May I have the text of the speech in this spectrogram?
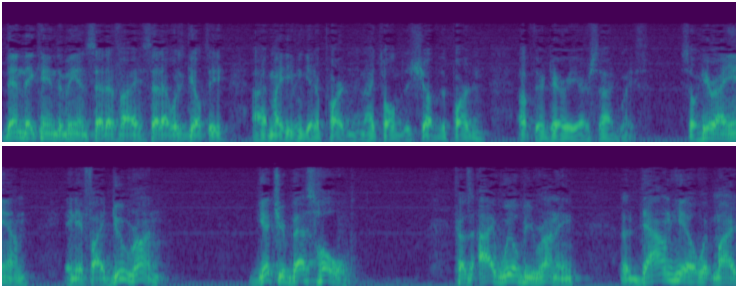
Then they came to me and said if I said I was guilty, I might even get a pardon. And I told them to shove the pardon up their derriere sideways. So here I am. And if I do run, get your best hold. Because I will be running uh, downhill with my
